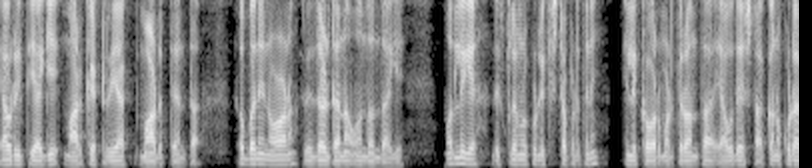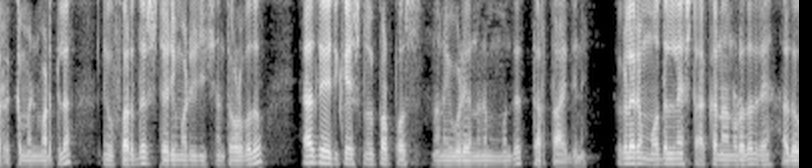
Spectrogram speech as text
ಯಾವ ರೀತಿಯಾಗಿ ಮಾರ್ಕೆಟ್ ರಿಯಾಕ್ಟ್ ಮಾಡುತ್ತೆ ಅಂತ. ಸೊ ಬನ್ನಿ, ನೋಡೋಣ ರಿಸಲ್ಟನ್ನು ಒಂದೊಂದಾಗಿ. ಮೊದಲಿಗೆ ಡಿಸ್ಕ್ಲೇಮರ್ ಕೊಡ್ಲಿಕ್ಕೆ ಇಷ್ಟಪಡ್ತೀನಿ. ಇಲ್ಲಿ ಕವರ್ ಮಾಡ್ತಿರೋಂಥ ಯಾವುದೇ ಸ್ಟಾಕ್ ಅನ್ನು ಕೂಡ ರೆಕಮೆಂಡ್ ಮಾಡ್ತಿಲ್ಲ. ನೀವು ಫರ್ದರ್ ಸ್ಟಡಿ ಮಾಡಿ ಡಿಸಿಷನ್ ತಗೊಳ್ಬೋದು. ಆ್ಯಸ್ ಎ ಎಜುಕೇಶನಲ್ ಪರ್ಪಸ್ ನಾನು ಈ ವಿಡಿಯೋನ ನಿಮ್ಮ ಮುಂದೆ ತರ್ತಾ ಇದ್ದೀನಿ. ಹಾಗಾದ್ರೆ ಮೊದಲನೇ ಸ್ಟಾಕ್ ಅನ್ನ ನೋಡೋದಾದ್ರೆ ಅದು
